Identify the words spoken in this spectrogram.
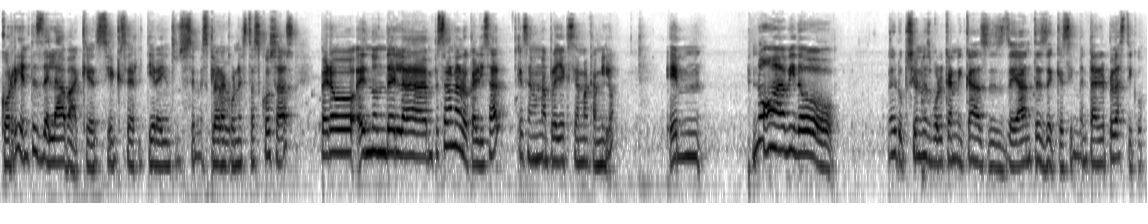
corrientes de lava que hacían que se derritiera y entonces se mezclara con estas cosas. Pero en donde la empezaron a localizar, que es en una playa que se llama Camilo, em, no ha habido erupciones volcánicas desde antes de que se inventara el plástico.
